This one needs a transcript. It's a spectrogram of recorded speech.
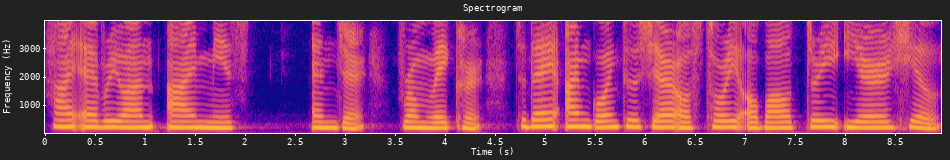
Hi everyone, I'm Miss Angel from Waker. Today I'm going to share a story about Three Year Hill.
